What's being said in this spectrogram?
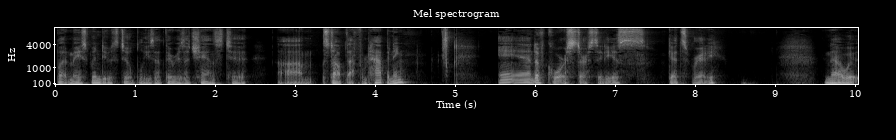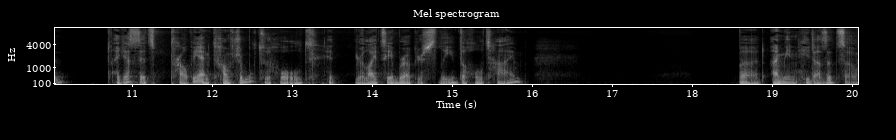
But Mace Windu still believes that there is a chance to um, stop that from happening. And of course, Darth Sidious gets ready. Now, it, I guess it's probably uncomfortable to hold hit your lightsaber up your sleeve the whole time. But I mean, he does it, so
